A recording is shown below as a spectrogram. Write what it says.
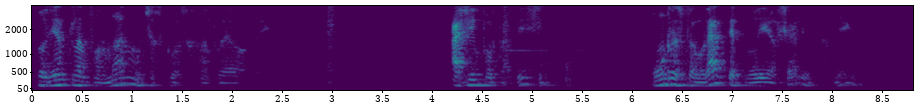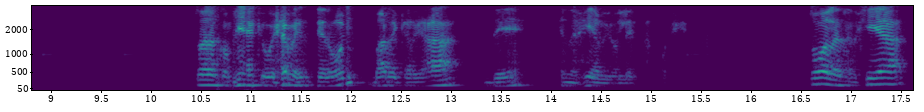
podrían transformar muchas cosas alrededor de ellos. Es importantísimo. Un restaurante podría hacerlo también. Toda la comida que voy a vender hoy va recargada de energía violeta, por ejemplo. Toda la energía,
